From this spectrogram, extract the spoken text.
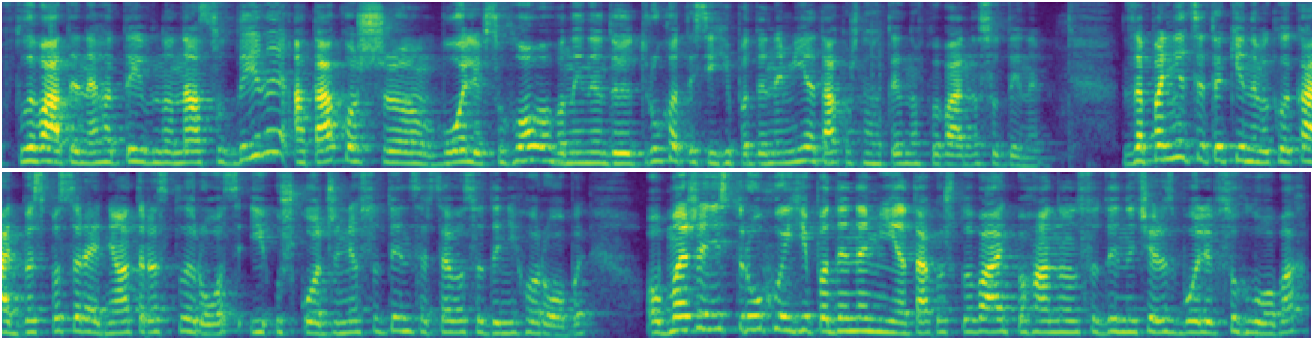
впливати негативно на судини, а також е, болі в суглобах вони не дають рухатись, і гіподинамія також негативно впливає на судини. Запальні цитокіни викликають безпосередньо атеросклероз і ушкодження судин, серцево-судинні хвороби. Обмеженість руху і гіподинамія також впливають погано на судини через болі в суглобах.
